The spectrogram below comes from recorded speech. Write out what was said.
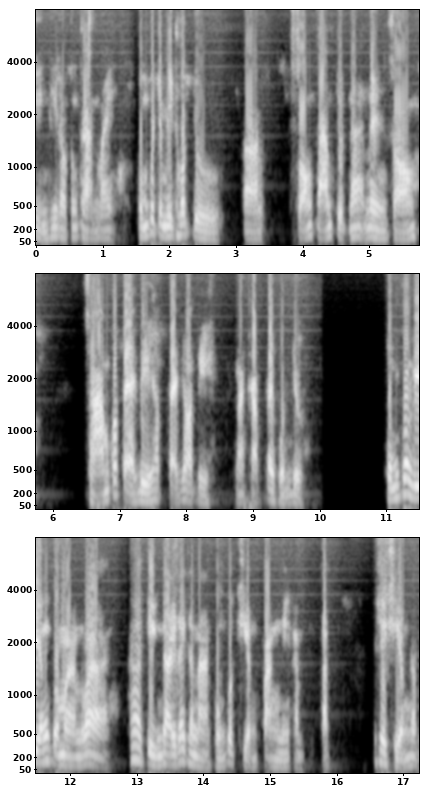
กิ่งที่เราต้องการไว้ ผมก็จะมีทดอยู่อ่าสองสามจุดนะหนึ่งสองสามก็แตกดีครับ แตกยอดดีนะครับ ได้ผลอยู่ ผมก็เลี้ยงประมาณว่า ถ้ากิ่งใดได้ขนาดผมก็เขียงปังนี่ครับ ตัดไม่ใช่เขียงครับ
